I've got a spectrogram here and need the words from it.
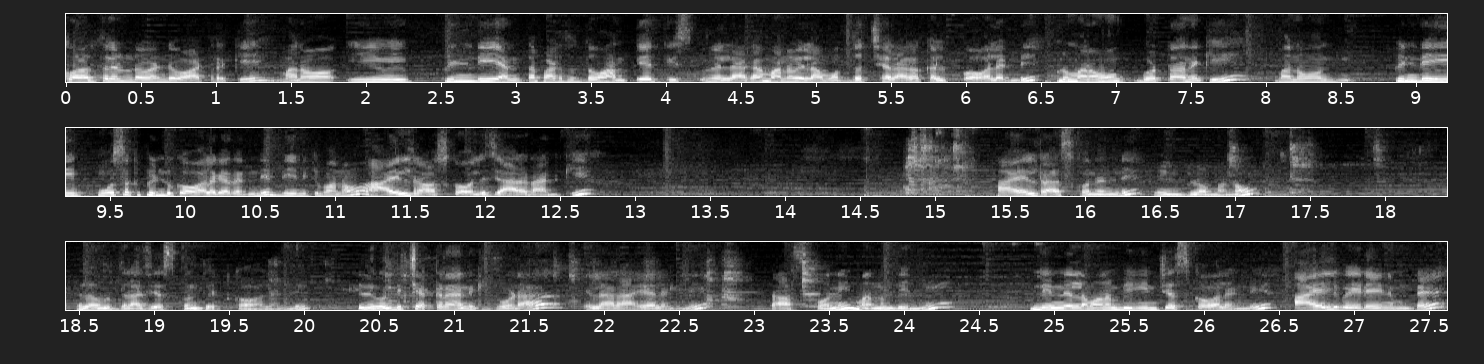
కొలతలు ఉండవండి వాటర్కి మనం ఈ పిండి ఎంత పడుతుందో అంతే తీసుకునేలాగా మనం ఇలా ముద్దొచ్చేలాగా కలుపుకోవాలండి. ఇప్పుడు మనం గొట్టానికి మనం పిండి పూసకు పిండుకోవాలి కదండి. దీనికి మనం ఆయిల్ రాసుకోవాలి జారడానికి. ఆయిల్ రాసుకోనండి దీంట్లో మనం. ఇలా ముద్దలా చేసుకొని పెట్టుకోవాలండి. ఇదిగోండి చక్రానికి కూడా ఇలా రాయాలండి. రాసుకొని మనం దీన్ని దీన్ని ఇలా మనం బిగించేసుకోవాలండి. ఆయిల్ వేడైన ఉంటే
